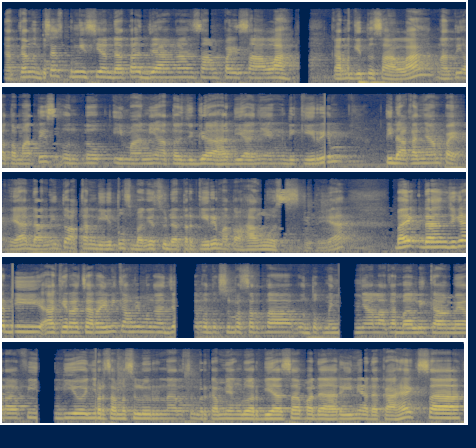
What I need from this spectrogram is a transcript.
ingatkan untuk proses pengisian data jangan sampai salah. Karena begitu salah, nanti otomatis untuk imani atau juga hadiahnya yang dikirim tidak akan nyampe ya dan itu akan dihitung sebagai sudah terkirim atau hangus gitu ya. Baik dan juga di akhir acara ini kami mengajak untuk semua peserta untuk menyalakan kembali kamera video videonya bersama seluruh narasumber kami yang luar biasa pada hari ini ada Kak Heksa,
